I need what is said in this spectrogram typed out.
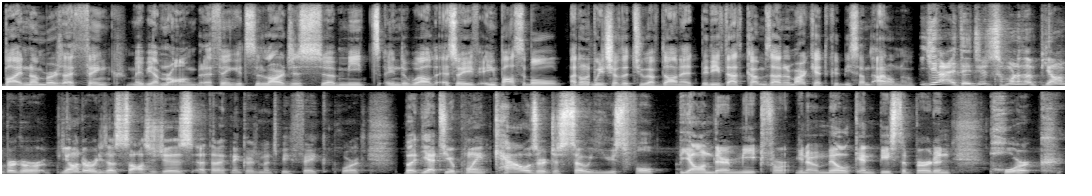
by numbers. I think maybe I'm wrong, but I think it's the largest uh, meat in the world. So if impossible, I don't know which of the two have done it, but if that comes out of the market, could be something. I don't know. Yeah, they do. So one of them, Beyond Burger, Beyond already does sausages uh, that I think are meant to be fake pork. But yeah, to your point, cows are just so useful beyond their meat for you know milk and beasts of burden. Pork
